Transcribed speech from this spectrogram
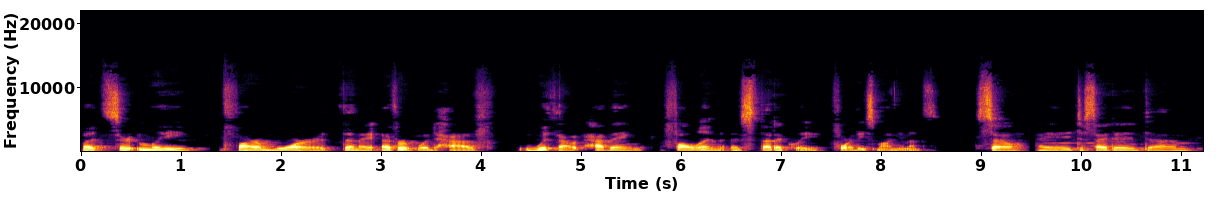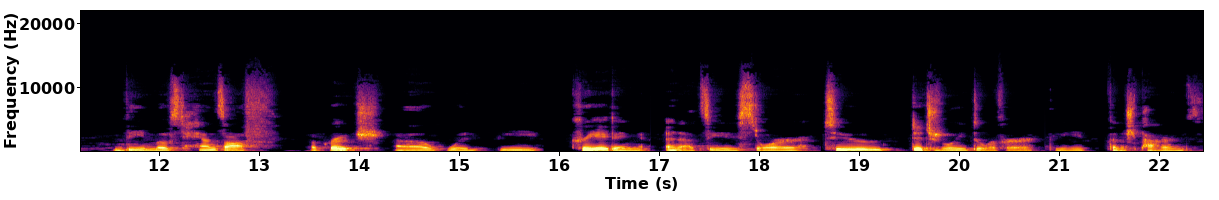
but certainly far more than I ever would have without having fallen aesthetically for these monuments. So I decided um, the most hands-off approach uh, would be creating an Etsy store to digitally deliver the finished patterns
